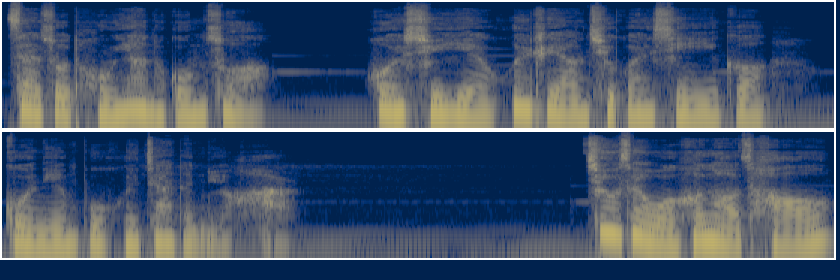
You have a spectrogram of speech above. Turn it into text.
在做同样的工作，或许也会这样去关心一个过年不回家的女孩。就在我和老曹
